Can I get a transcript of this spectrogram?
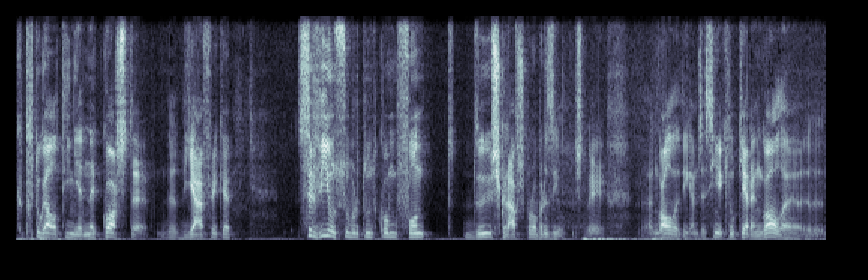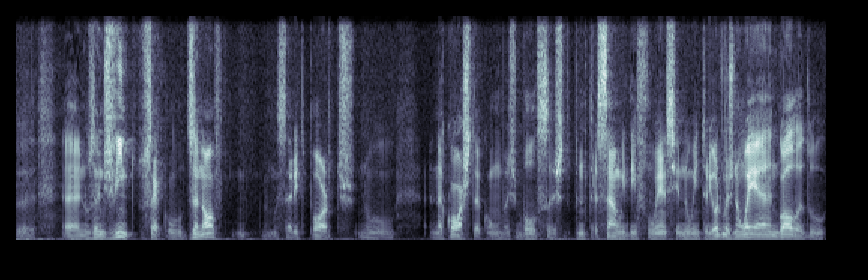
que Portugal tinha na costa de, de, África, serviam sobretudo como fonte de escravos para o Brasil. Isto é, Angola, digamos assim, aquilo que era Angola nos anos 20 do século XIX, uma série de portos no, na costa com umas bolsas de penetração e de influência no interior, mas não é a Angola do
